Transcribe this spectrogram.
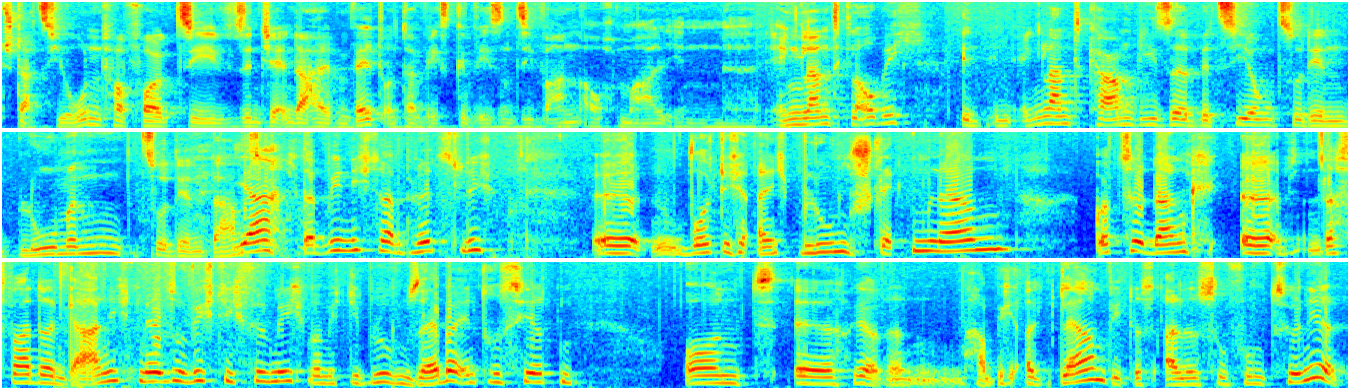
Stationen verfolgt, Sie sind ja in der halben Welt unterwegs gewesen. Sie waren auch mal in äh, England, glaube ich. In, in England kam diese Beziehung zu den Blumen, zu den da Ja, da bin ich dann plötzlich, äh, wollte ich eigentlich Blumen stecken lernen. Gott sei Dank, äh, das war dann gar nicht mehr so wichtig für mich, weil mich die Blumen selber interessierten. Und äh, ja, dann habe ich halt gelernt, wie das alles so funktioniert.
